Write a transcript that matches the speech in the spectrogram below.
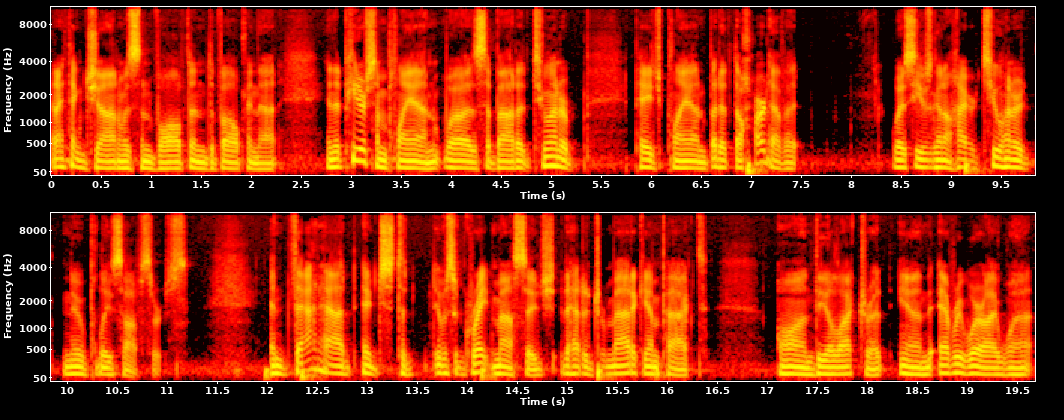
And I think John was involved in developing that. And the Peterson Plan was about a 200 page plan, but at the heart of it was he was going to hire 200 new police officers and that had just a, it was a great message. It had a dramatic impact on the electorate, and everywhere I went,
